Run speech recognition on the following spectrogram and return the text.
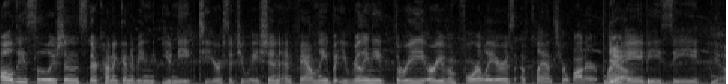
all these solutions they're kind of going to be unique to your situation and family but you really need three or even four layers of plants for water Plant a b c Yeah.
